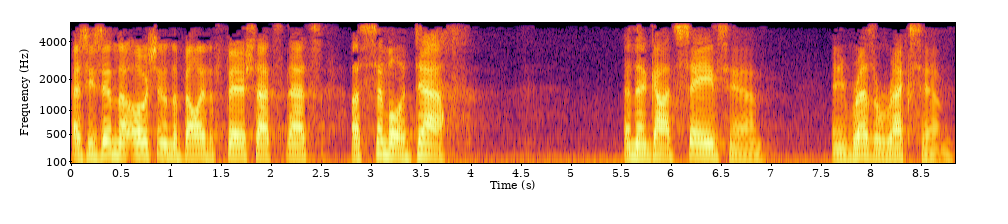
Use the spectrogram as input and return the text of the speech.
As he's in the ocean in the belly of the fish, that's, that's a symbol of death. And then God saves him and he resurrects him,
